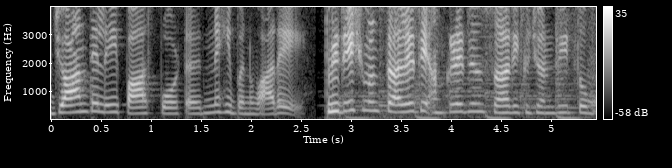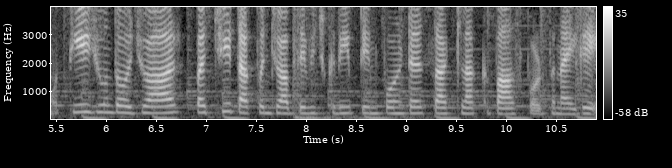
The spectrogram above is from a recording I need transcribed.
ਜਾਣ ਦੇ ਲਈ ਪਾਸਪੋਰਟ ਨਹੀਂ ਬਣਵਾ ਰਹੇ। ਵਿਦੇਸ਼ ਮੰਤਰਾਲੇ ਦੇ ਅੰਕੜੇ ਦੇ ਅਨੁਸਾਰ 1 ਜਨਵਰੀ ਤੋਂ 30 ਜੂਨ 2025 ਤੱਕ ਪੰਜਾਬ ਦੇ ਵਿੱਚ ਕਰੀਬ 3.60 ਲੱਖ ਪਾਸਪੋਰਟ ਬਣਾਏ ਗਏ।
